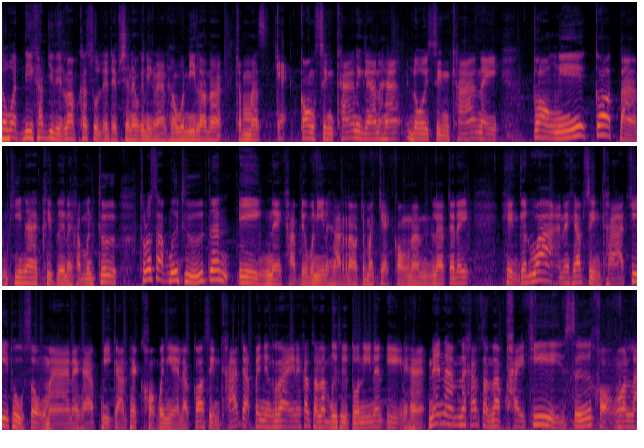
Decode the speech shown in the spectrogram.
สวัสดีครับยินดีต้อนรับเข้าสู่ r e d e p Channel กันอีกแล้วนะฮะวันนี้เรานะจะมาแกะกล่องสินค้าอีกแล้วนะฮะโดยสินค้าในกล่องนี้ก็ตามที่หน้าคลิปเลยนะครับ มันคือโทรศัพท์มือถือนั่นเองนะครับ เดี๋ยววันนี้นะฮะเราจะมาแกะกล่องนั้น แล้วจะได้เห็นกันว่านะครับสินค้าที่ถูกส่งมานะครับมีการแพ็คของเป็นไง แล้วก็สินค้าจะเป็นอย่างไรนะครับสำหรับมือถือตัวนี้นั่นเองนะฮะแนะนำนะครับสำหรับใครที่ซื้อของออนไล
